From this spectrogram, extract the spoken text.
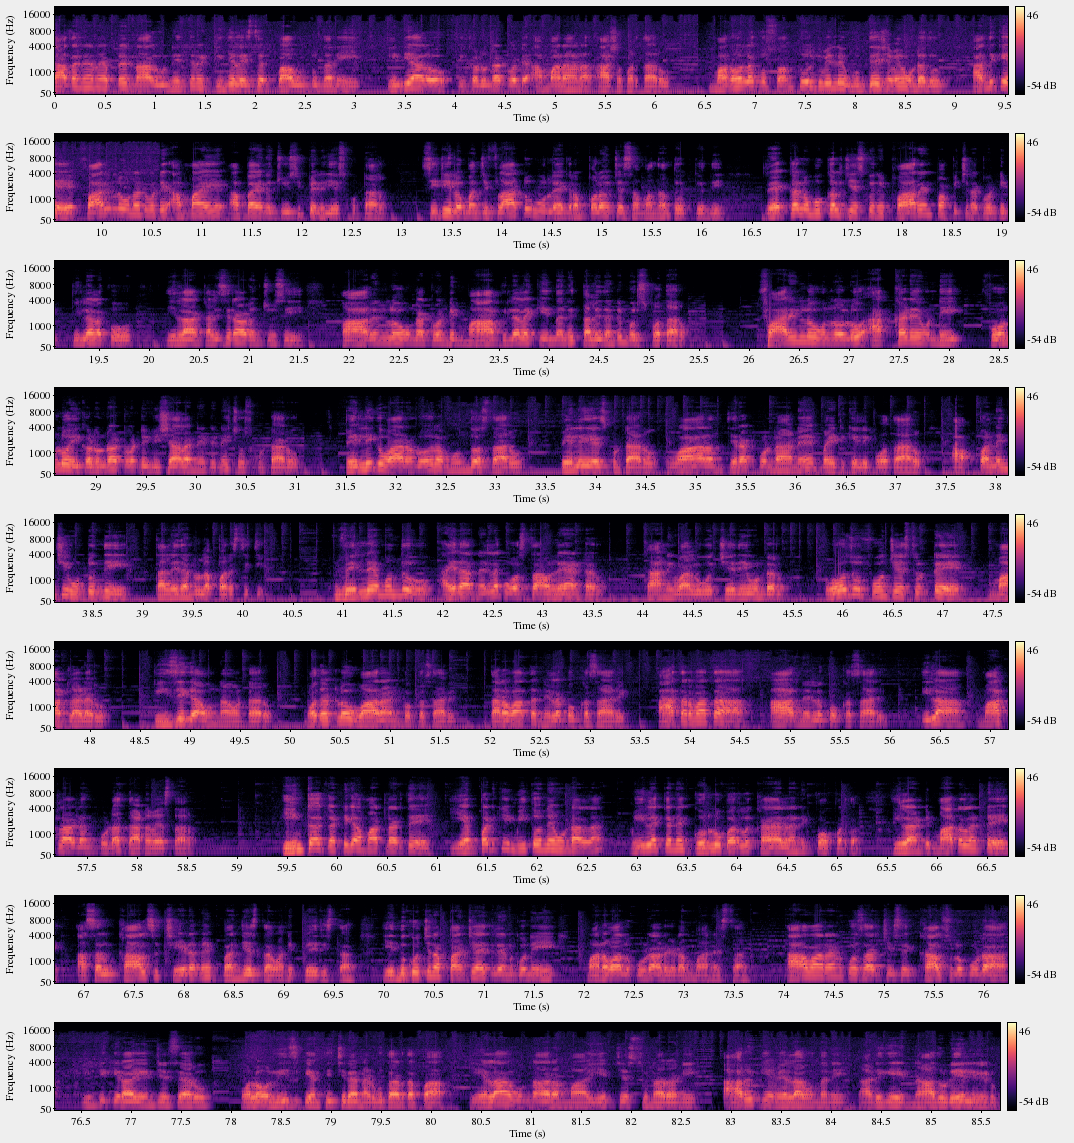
చాతనప్పుడే నాలుగు నెత్తిన గింజలు వేస్తే బాగుంటుందని ఇండియాలో ఇక్కడ ఉన్నటువంటి అమ్మ నాన్న ఆశపడతారు. మనోళ్ళకు సొంతూరికి వెళ్ళే ఉద్దేశమే ఉండదు. అందుకే ఫారిన్లో ఉన్నటువంటి అమ్మాయి అబ్బాయిని చూసి పెళ్ళి చేసుకుంటారు. సిటీలో మంచి ఫ్లాట్ ఊర్లో ఎకరం పొలం ఇచ్చే సంబంధం దొరుకుతుంది. రెక్కలు ముక్కలు చేసుకొని ఫారిన్ పంపించినటువంటి పిల్లలకు ఇలా కలిసి రావడం చూసి ఫారిన్లో ఉన్నటువంటి మా పిల్లలకి ఏందని తల్లిదండ్రులు మురిసిపోతారు. ఫారిన్లో ఉన్నోళ్ళు అక్కడే ఉండి ఫోన్లో ఇక్కడ ఉన్నటువంటి విషయాలన్నింటినీ చూసుకుంటారు. పెళ్ళికి వారం రోజుల ముందు వస్తారు పెళ్ళి చేసుకుంటారు వారం తిరగకుండానే బయటికి వెళ్ళిపోతారు. అప్పటి నుంచి ఉంటుంది తల్లిదండ్రుల పరిస్థితి. వెళ్ళే ముందు ఐదారు నెలలకు వస్తాంలే అంటారు. కానీ వాళ్ళు వచ్చేది ఉండరు. రోజు ఫోన్ చేస్తుంటే మాట్లాడరు. బిజీగా ఉన్నామంటారు మొదట్లో వారానికి ఒక్కసారి తర్వాత నెలకు ఒక్కసారి ఆ తర్వాత ఆరు నెలలకు ఒక్కసారి ఇలా మాట్లాడడం కూడా దాటవేస్తారు. ఇంకా గట్టిగా మాట్లాడితే ఎప్పటికీ మీతోనే ఉండాలా మీ లెక్కనే గొర్రెలు బర్రెలు కాయాలని కోపడతారు. ఇలాంటి మాటలంటే అసలు కాల్స్ చేయడమే బంద్ చేస్తామని ప్రేరిస్తారు ఎందుకు వచ్చిన పంచాయతీలు అనుకొని మనవాళ్ళు కూడా అడగడం మానేస్తారు. ఆ వారానికి ఒకసారి చేసే కాల్స్లో కూడా ఇంటికి రా ఏం చేశారు? పొలం లీజుకి ఎంత ఇచ్చిరా అని అడుగుతారు తప్ప ఎలా ఉన్నారమ్మా? ఏం చేస్తున్నారని? ఆరోగ్యం ఎలా ఉందని అడిగే నాదుడే లేడు.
